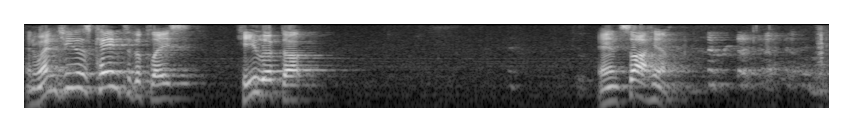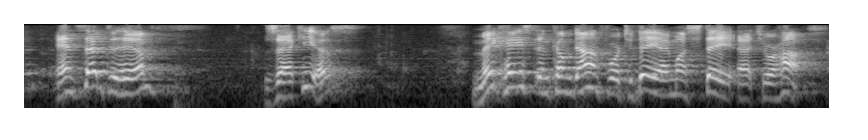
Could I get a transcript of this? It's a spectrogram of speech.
And when Jesus came to the place, he looked up and saw him and said to him, Zacchaeus, make haste and come down, for today I must stay at your house.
